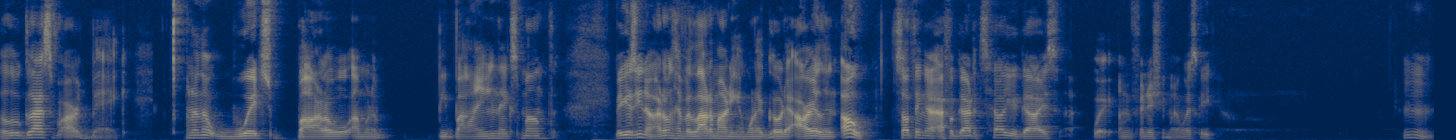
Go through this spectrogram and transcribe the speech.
a little glass of Ardbeg. I don't know which bottle i'm gonna be buying next month because you know I don't have a lot of money. I want to go to Ireland. Oh, something I, I forgot to tell you guys. Wait, I'm finishing my whiskey. Mmm.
